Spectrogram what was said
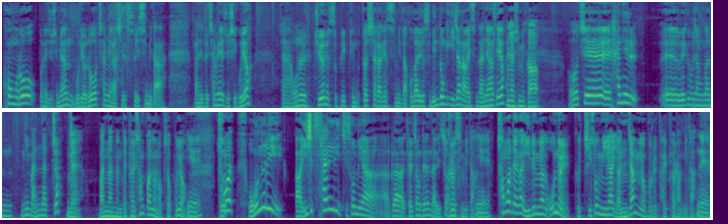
콩으로 보내주시면 무료로 참여하실 수 있습니다. 많이들 참여해 주시고요. 자, 오늘 주요 뉴스 브리핑부터 시작하겠습니다. 고발 뉴스 민동기 기자 나와 있습니다. 안녕하세요. 안녕하십니까. 어제 한일 외교부 장관이 만났죠? 네. 만났는데 별 성과는 없었고요. 예. 청와 오늘이 아 24일이 지소미아가 결정되는 날이죠. 그렇습니다. 예. 청와대가 이르면 오늘 그 지소미아 연장 여부를 발표합니다. 네.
